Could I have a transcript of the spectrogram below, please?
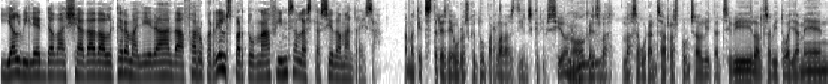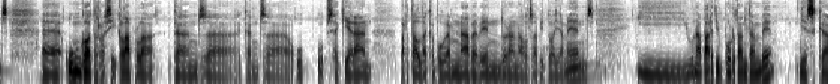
i el bitllet de baixada del cremallera de ferrocarrils per tornar fins a l'estació de Manresa amb aquests 3 euros que tu parlaves d'inscripció, no? Mm -hmm. que és l'assegurança la, de responsabilitat civil, els avituallaments, eh, un got reciclable que ens, eh, que ens eh, obsequiaran per tal de que puguem anar bevent durant els avituallaments i una part important també és que,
